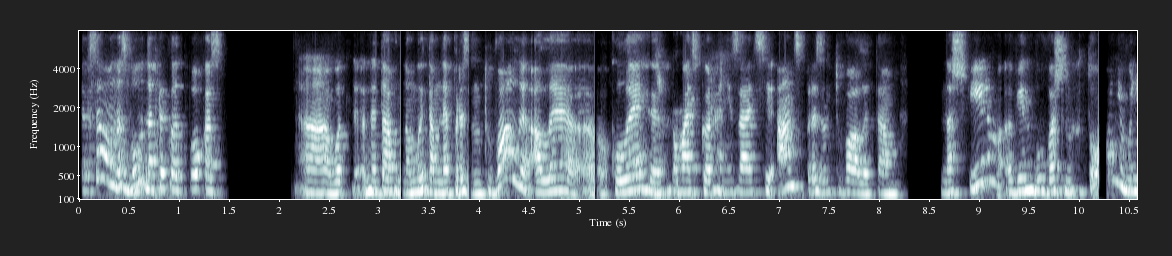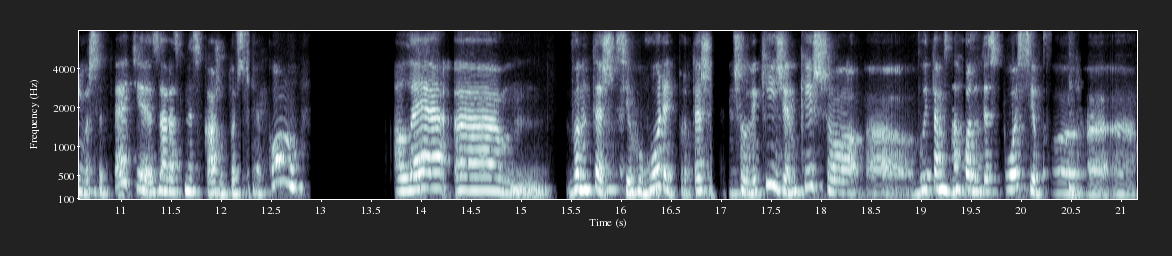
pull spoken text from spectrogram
так само у нас був, наприклад, показ. От недавно ми там не презентували, але е, колеги громадської організації АНС презентували там наш фільм. Він був в Вашингтоні в університеті. Зараз не скажу точно якому. Але е, вони теж всі говорять про те, що чоловіки і жінки, що е, ви там знаходите спосіб е, е,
